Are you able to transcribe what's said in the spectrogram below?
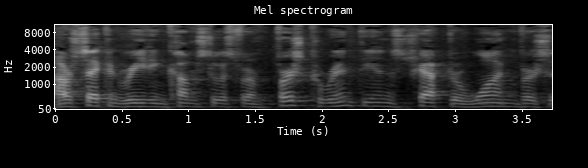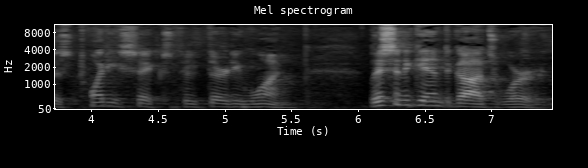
Our second reading comes to us from 1 Corinthians chapter 1 verses 26 through 31. Listen again to God's word.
